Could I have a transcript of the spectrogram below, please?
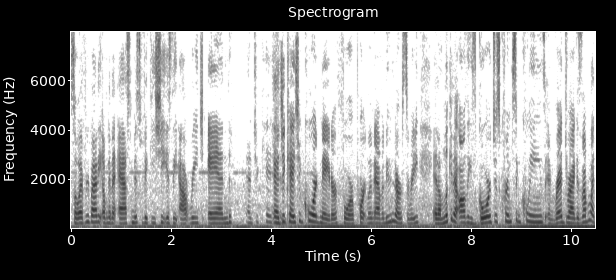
So everybody, I'm going to ask Miss Vicki. She is the outreach and Education. education coordinator for Portland Avenue Nursery. And I'm looking at all these gorgeous Crimson Queens and Red Dragons. And I'm like,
